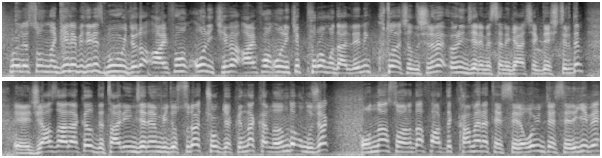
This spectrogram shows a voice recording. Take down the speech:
Artık böyle sonuna gelebiliriz. Bu videoda iPhone 12 ve iPhone 12 Pro modellerinin kutu açılışını ve ön incelemesini gerçekleştirdim. Ee, cihazla alakalı detaylı inceleme videosu da çok yakında kanalımda olacak. Ondan sonra da farklı kamera testleri, oyun testleri gibi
